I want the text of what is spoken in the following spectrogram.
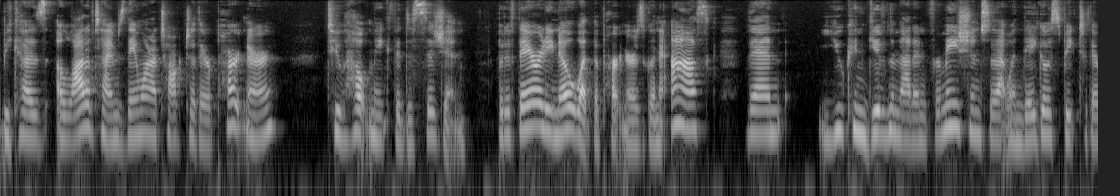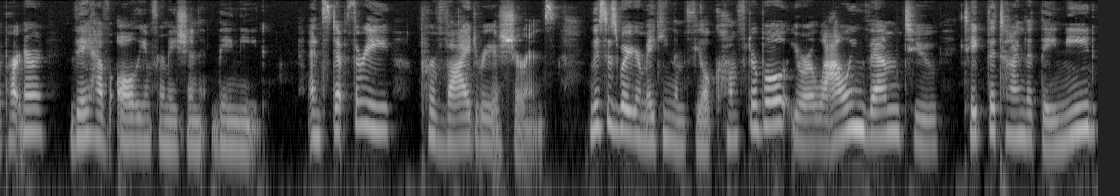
Because a lot of times they want to talk to their partner to help make the decision. But if they already know what the partner is going to ask, then you can give them that information so that when they go speak to their partner, they have all the information they need. And step three, provide reassurance. This is where you're making them feel comfortable. You're allowing them to take the time that they need,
